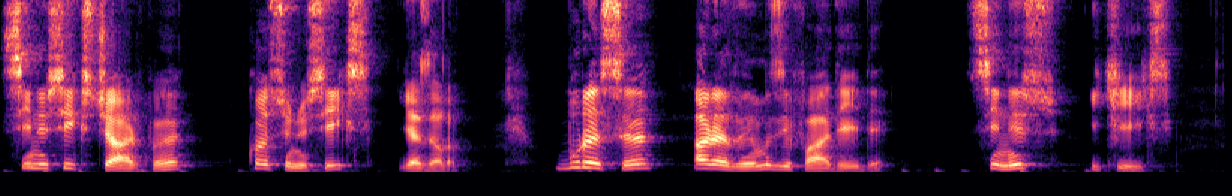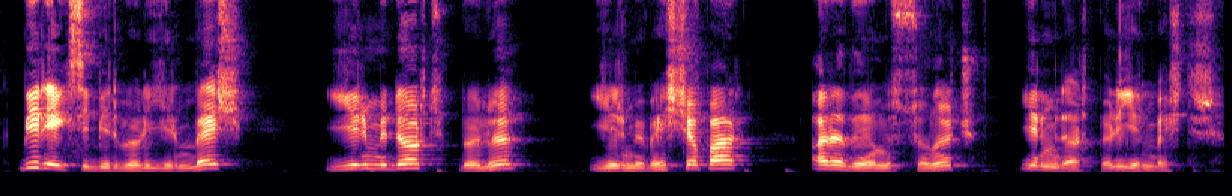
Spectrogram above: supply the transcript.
sinüs x çarpı kosinüs x yazalım. Burası aradığımız ifadeydi. Sinüs 2x. 1 eksi 1 bölü 25 24 bölü 25 yapar. Aradığımız sonuç 24 bölü 25'tir.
